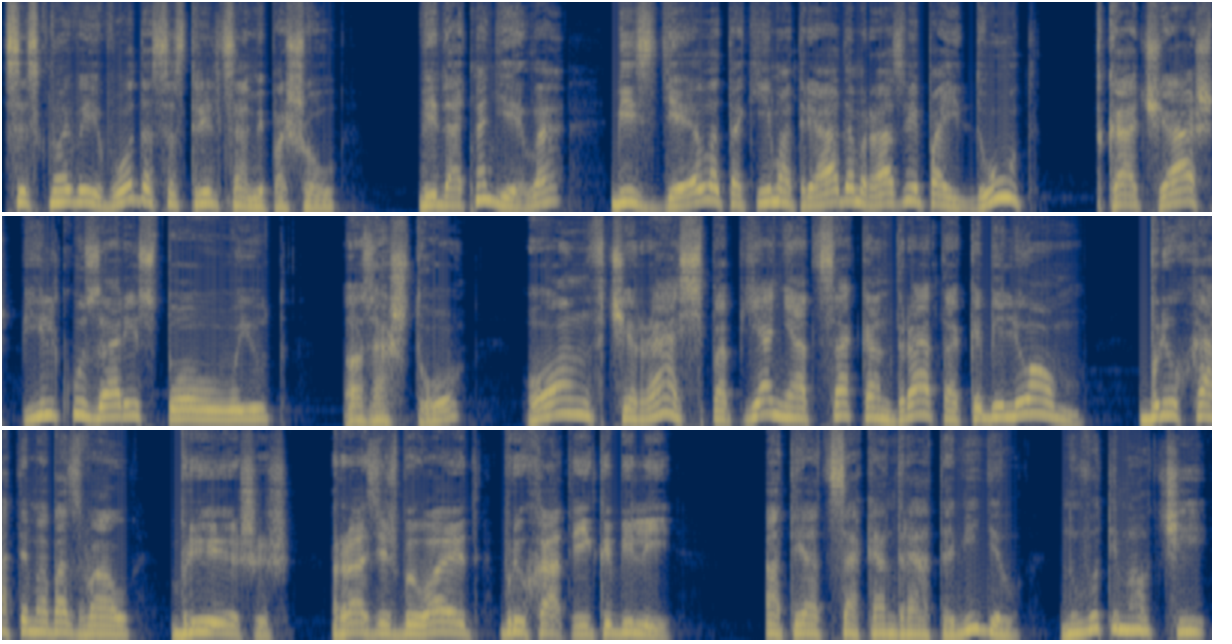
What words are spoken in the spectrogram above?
сыскной воевода со стрельцами пошел. Видать, на дело. Без дела таким отрядом разве пойдут? Ткача шпильку заарестовывают. А за что?» Он вчерась по пьяни отца Кондрата кобелем брюхатым обозвал. Брешешь! Разве ж бывают брюхатые кобели? А ты отца Кондрата видел? Ну вот и молчи.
